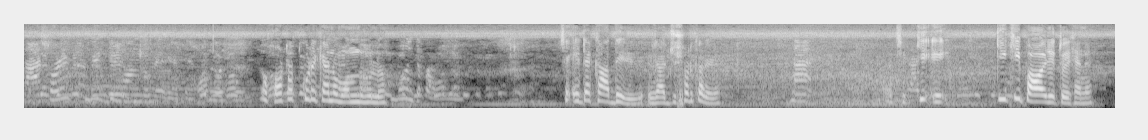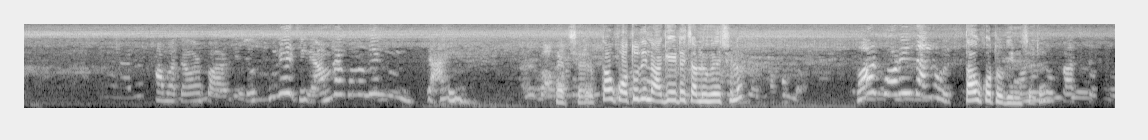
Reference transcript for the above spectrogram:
তারপরে তো দেখছি বন্ধ হয়ে গেছে। তো হঠাৎ করে কেন বন্ধ হলো? বলতে পারব না। আচ্ছা এটা কাদের? রাজ্য সরকারের? হ্যাঁ। আচ্ছা কি এ- কি কি পাওয়া যেত এখানে? খাবার দাবার পাওয়া যেত শুনেছি আমরা কোনোদিন যাইনি। আচ্ছা তাও কতদিন আগে এটা চালু হয়েছিল? হওয়ার পরেই চালু হয়েছে তাও কতদিন অনেক সেটা? লোক কাজ করতো।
